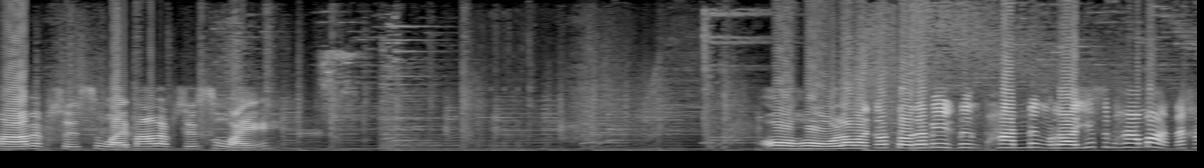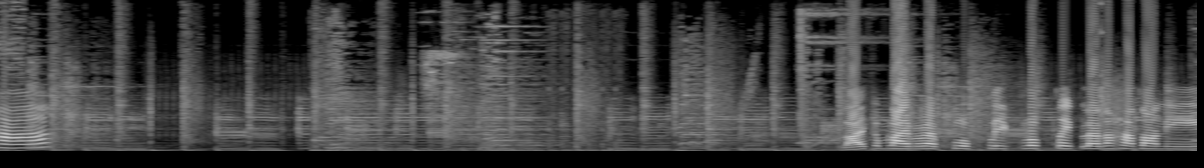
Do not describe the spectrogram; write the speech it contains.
มาแบบสวยๆ มาแบบสวยๆ โอ้โหรางวัลก็โตได้มาอีก 1,125 บาทนะคะ รายกำไรมาแบบกรุบกริบกรุบกริบแล้วนะคะตอนนี้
